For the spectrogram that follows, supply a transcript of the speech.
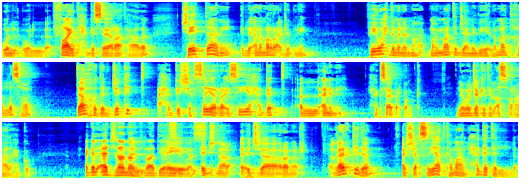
وال وال fight حق السيارات هذا. الشيء الثاني اللي أنا مرة عجبني في واحدة من المهمات الجانبية لما تخلصها تاخذ الجاكيت حق الشخصية الرئيسية حقت الانمي حق سايبر بانك اللي هو الجاكيت الأصفر هذا حقه. حق ال Edge runner DLC أيوه ال Edge Edge runner غير كذا الشخصيات كمان حقت ال...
